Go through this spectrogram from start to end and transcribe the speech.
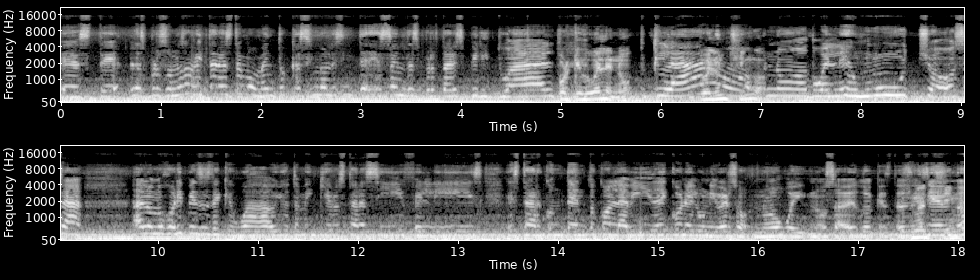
Este, las personas ahorita en este momento casi no les interesa el despertar espiritual. Porque duele, ¿no? Claro. Duele un chingo. No, duele mucho. O sea, a lo mejor y piensas de que, wow, yo también quiero estar así, la vida y con el universo. No, güey, no sabes lo que estás Es diciendo.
